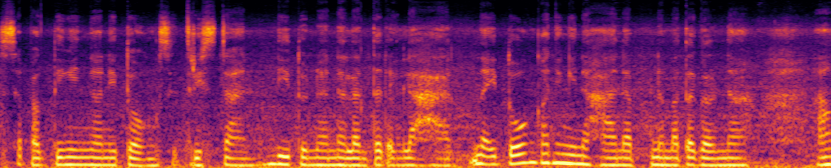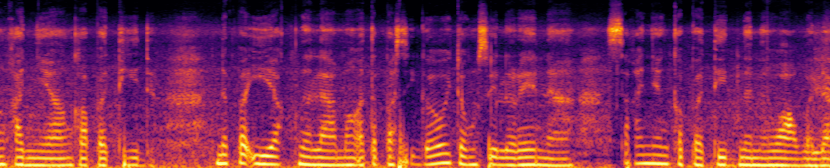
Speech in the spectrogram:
sa pagtingin nga nitong si Tristan, dito na nalantad ang lahat na ito ang kanyang hinahanap na matagal na ang kanyang kapatid. Napaiyak na lamang at napasigaw itong si Lorena sa kanyang kapatid na nawawala.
